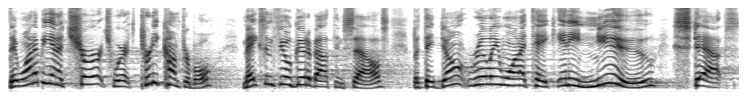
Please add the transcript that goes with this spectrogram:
They want to be in a church where it's pretty comfortable makes them feel good about themselves, but they don't really want to take any new steps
